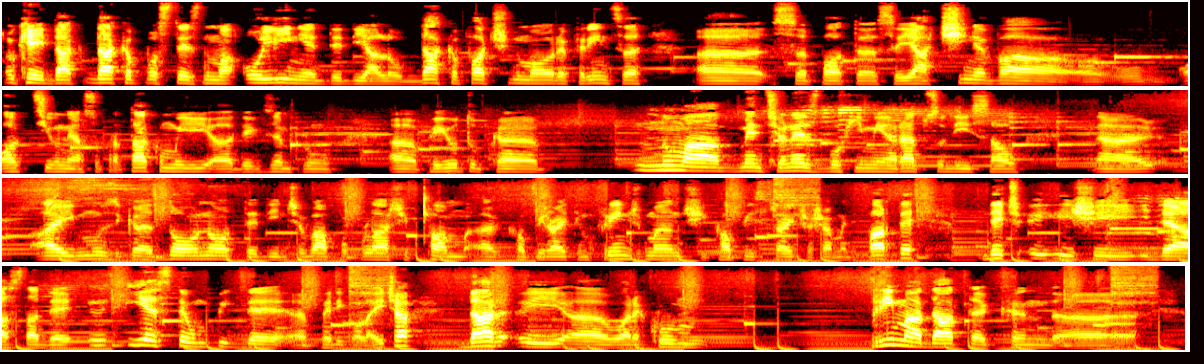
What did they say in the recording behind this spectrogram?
ok, dacă, dacă postezi numai o linie de dialog, dacă faci numai o referință, uh, să poată să ia cineva o, o acțiune asupra ta, cum e, uh, de exemplu, uh, pe YouTube, că numai menționez Bohemian Rhapsody sau uh, ai muzică, două note din ceva popular și pam, uh, copyright infringement și copy strike și așa mai departe. Deci e și ideea asta de, este un pic de uh, pericol aici, dar e uh, oarecum prima dată când uh,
